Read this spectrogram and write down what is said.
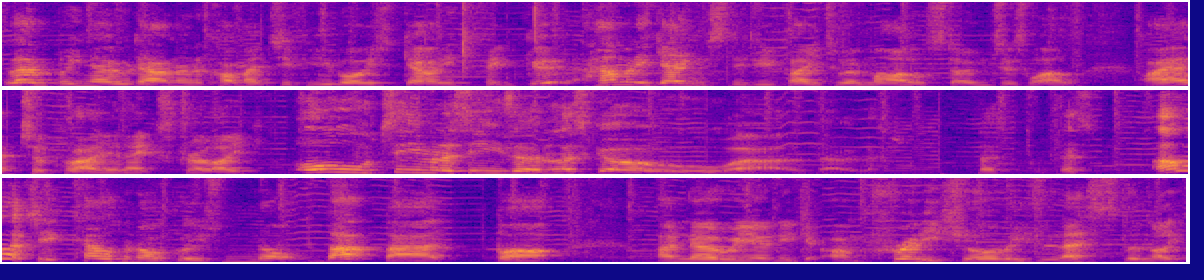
Let me know down in the comments if you boys get anything good. How many games did you play to win milestones as well? I had to play an extra, like, oh, team of the season, let's go. Uh, no, let's let's, let's, oh, actually, Calhanoglu's not that bad, but I know we only get, I'm pretty sure he's less than like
